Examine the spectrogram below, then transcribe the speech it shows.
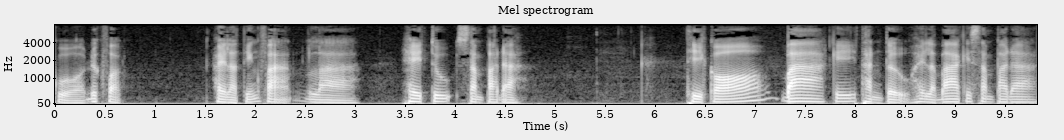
của Đức Phật, hay là tiếng Phạn là Hetu Sampada. Thì có ba cái thành tựu hay là ba cái Sampada.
